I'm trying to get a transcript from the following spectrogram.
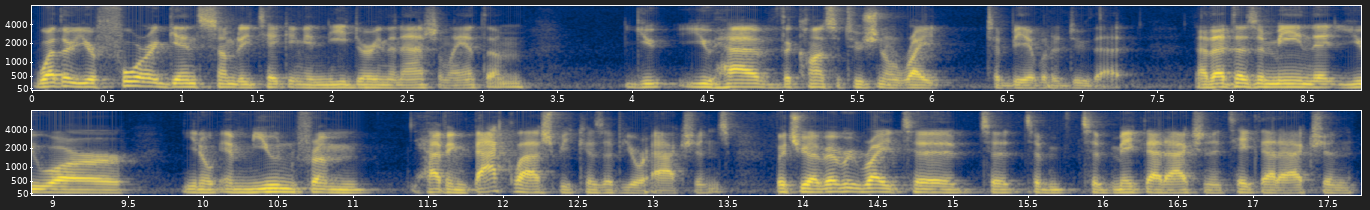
whether you're for or against somebody taking a knee during the national anthem, you you have the constitutional right to be able to do that. Now that doesn't mean that you are, you know, immune from having backlash because of your actions, but you have every right to to to to make that action and take that action.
